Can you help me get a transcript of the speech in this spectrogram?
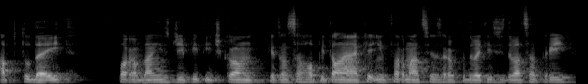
up to date v porovnaní s GPT. Keď som sa ho pýtal na nejaké informácie z roku 2023,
